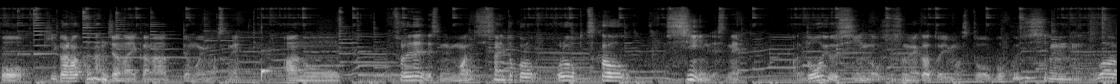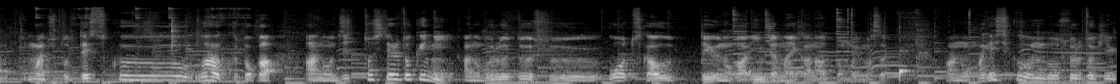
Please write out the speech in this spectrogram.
こう気が楽なんじゃないかなって思いますね。あの、それでですね、まあ、実際のところこれを使うシーンですね。どういうシーンがおすすめかと言いますと僕自身は、まあ、ちょっとデスクワークとかあのじっとしてる時にあの Bluetooth を使うっていうのがいいんじゃないかなと思います。あの激しく運動する時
